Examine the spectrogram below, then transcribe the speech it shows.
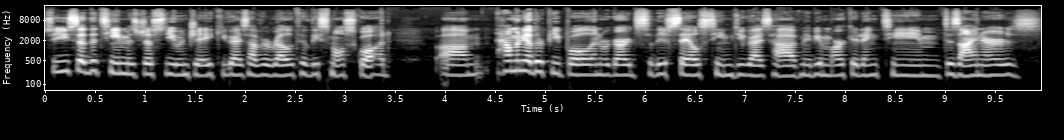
so you said the team is just you and jake you guys have a relatively small squad um, how many other people in regards to the sales team do you guys have maybe a marketing team designers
